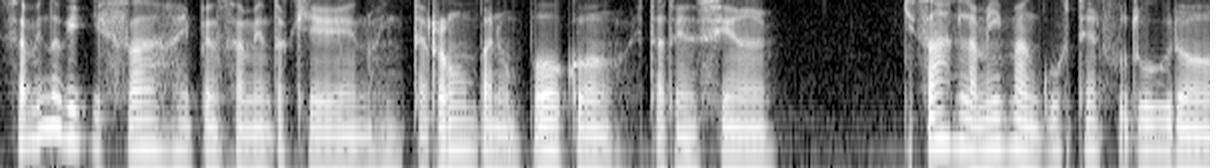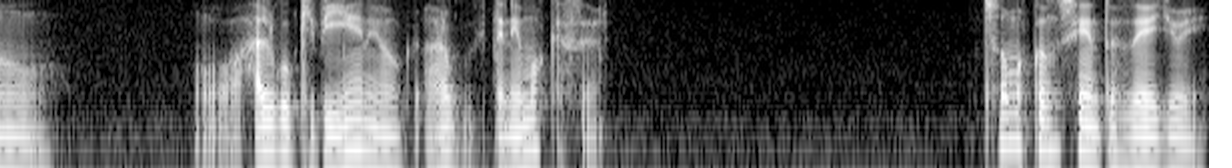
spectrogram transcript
Sabiendo que quizás hay pensamientos que nos interrumpan un poco esta tensión, quizás la misma angustia del futuro o algo que viene o algo que tenemos que hacer. Somos conscientes de ello y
